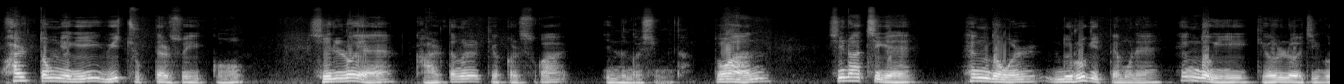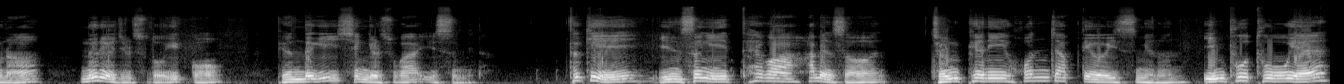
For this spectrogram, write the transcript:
활동력이 위축될 수 있고 진로에 갈등을 겪을 수가 있는 것입니다. 또한 지나치게 행동을 누르기 때문에 행동이 게을러지거나 느려질 수도 있고 변덕이 생길 수가 있습니다. 특히 인성이 퇴화하면서 정편이 혼잡되어 있으면 인풋2의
